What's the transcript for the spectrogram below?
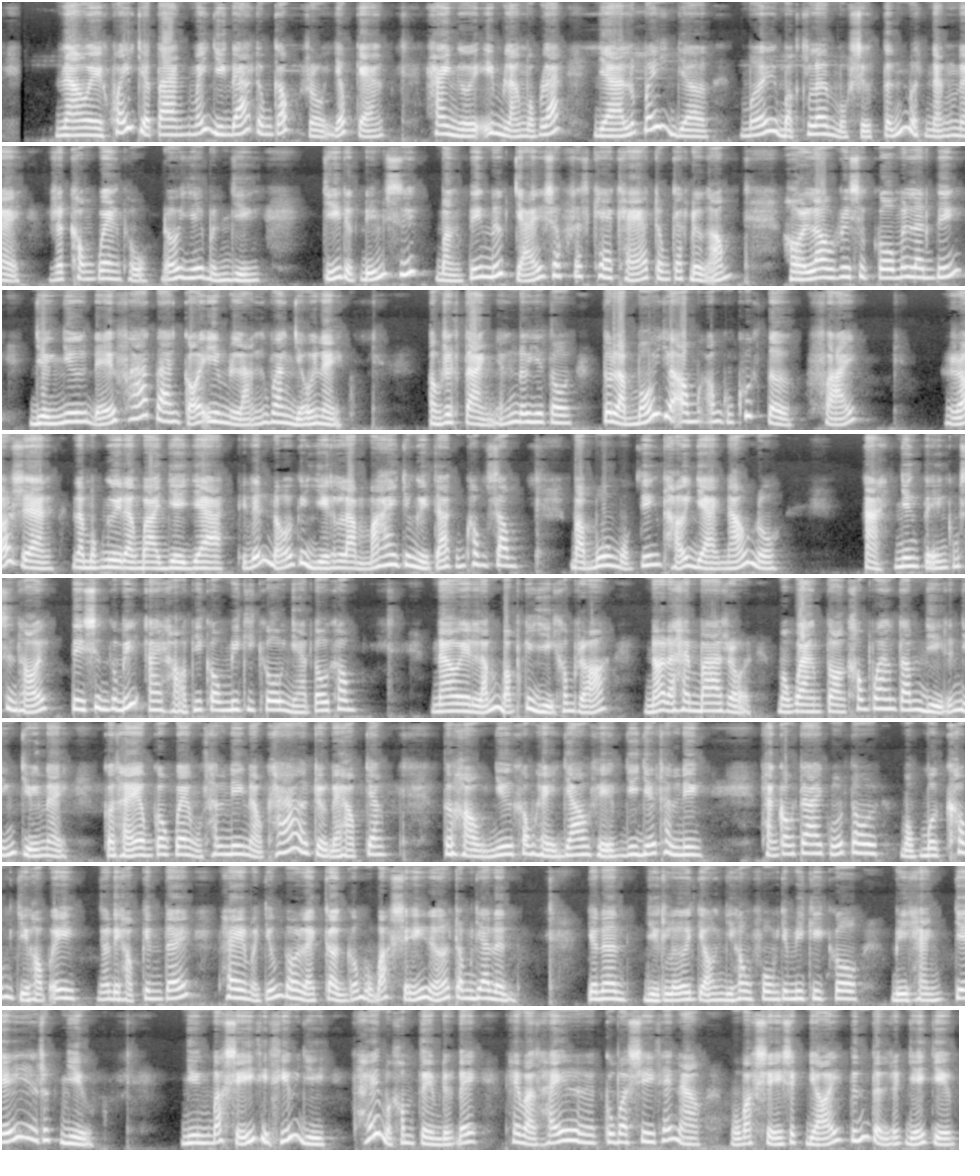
Naoe khuấy cho tan mấy viên đá trong cốc rồi dốc cạn. Hai người im lặng một lát và lúc bấy giờ mới bật lên một sự tĩnh mịch nặng nề, rất không quen thuộc đối với bệnh viện. Chỉ được điểm xuyết bằng tiếng nước chảy róc rách khe khẽ trong các đường ống. Hồi lâu Risuko mới lên tiếng, dường như để phá tan cõi im lặng vang dội này. Ông rất tàn nhẫn đối với tôi, Tôi làm mối cho ông, ông cũng khuất từ. Phải. Rõ ràng là một người đàn bà về già thì đến nỗi cái việc làm mai cho người ta cũng không xong. Bà buông một tiếng thở dài náo nộ. À, nhân tiện cũng xin hỏi, tiên sinh có biết ai hợp với con Mikiko nhà tôi không? Naoe lẩm bẩm cái gì không rõ. Nó đã 23 rồi, mà hoàn toàn không quan tâm gì đến những chuyện này. Có thể ông có quen một thanh niên nào khá ở trường đại học chăng? tôi hầu như không hề giao thiệp với giới thanh niên. Thằng con trai của tôi một mực không chịu học y, nó đi học kinh tế, thế mà chúng tôi lại cần có một bác sĩ nữa trong gia đình. Cho nên, việc lựa chọn gì hôn phu cho Mikiko bị hạn chế rất nhiều. Nhưng bác sĩ thì thiếu gì, thế mà không tìm được đấy. Thế bà thấy Kobashi thế nào? Một bác sĩ rất giỏi, tính tình rất dễ chịu.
